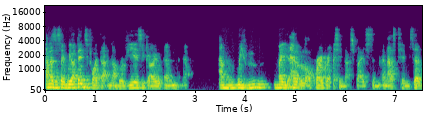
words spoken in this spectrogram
and as I say, we identified that a number of years ago, and and we've made a hell of a lot of progress in that space. And, and as Tim said,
